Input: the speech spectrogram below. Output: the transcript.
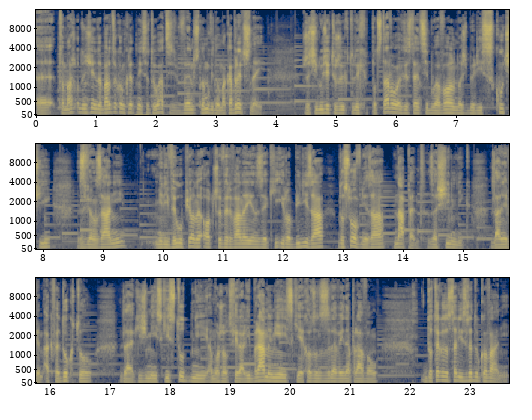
e, to masz odniesienie do bardzo konkretnej sytuacji, wręcz, no mówię, do makabrycznej że ci ludzie, którzy, których podstawą egzystencji była wolność, byli skuci, związani, mieli wyłupione oczy, wyrwane języki i robili za, dosłownie, za napęd, za silnik, dla, nie wiem, akweduktu, dla jakiejś miejskiej studni, a może otwierali bramy miejskie, chodząc z lewej na prawą. Do tego zostali zredukowani.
